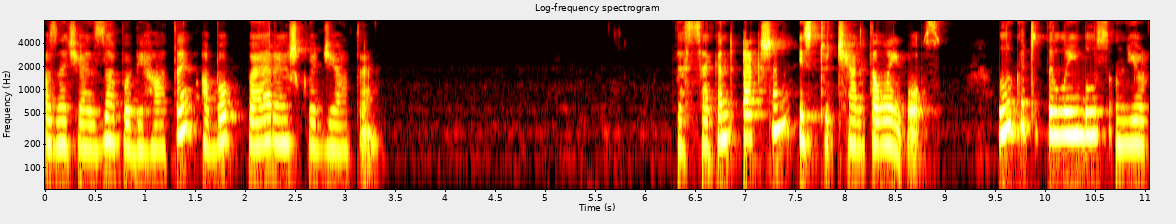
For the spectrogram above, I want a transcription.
означає запобігати або перешкоджати. The second action is to check the labels. Look at the labels on your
